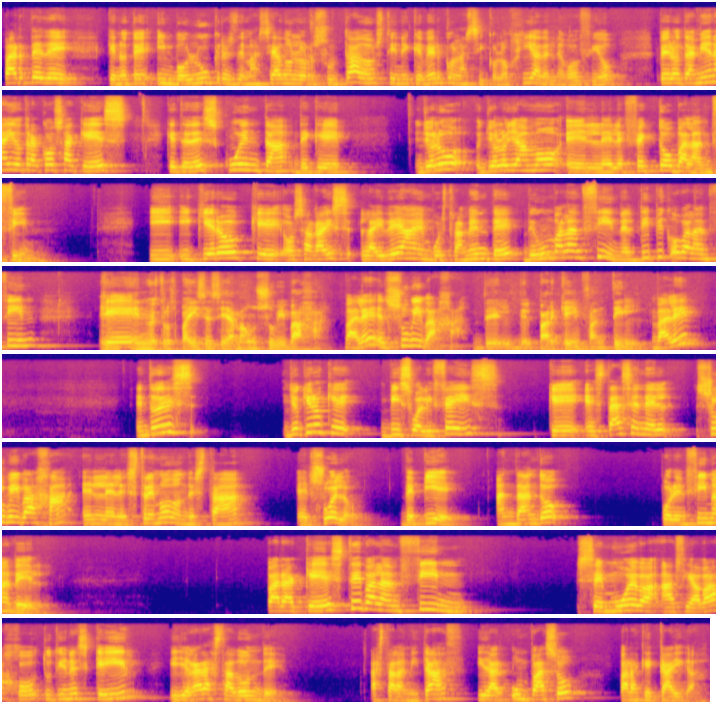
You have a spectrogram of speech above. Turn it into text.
Parte de que no te involucres demasiado en los resultados tiene que ver con la psicología del negocio, pero también hay otra cosa que es que te des cuenta de que yo lo, yo lo llamo el, efecto balancín. Y, quiero que os hagáis la idea en vuestra mente de un balancín, el típico balancín que... En, nuestros países se llama un sub y baja. ¿Vale? El sub y baja. Del, del parque infantil. ¿Vale? Entonces, yo quiero que visualicéis que estás en el sub y baja, en el extremo donde está el suelo, de pie, andando por encima de él. Para que este balancín se mueva hacia abajo, tú tienes que ir y llegar hasta dónde? Hasta la mitad y dar un paso para que caiga.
